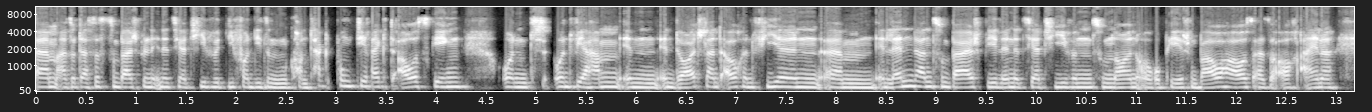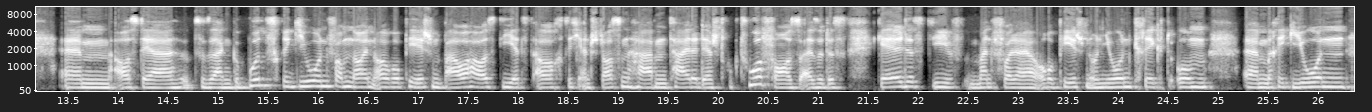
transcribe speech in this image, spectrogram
Ähm, also das ist zum Beispiel eine Initiative, die von diesem Kontaktpunkt direkt ausging. Und, und wir haben in, in Deutschland auch in vielen ähm, in Ländern zum Beispiel Initiativen zum neuen europäischen Bauhaus, also auch eine ähm, aus der sozusagen Geburtsregion vom neuen europäischen europäischen Bauhaus, die jetzt auch sich entschlossen haben, Teile der Strukturfonds, also des Geldes, die man von der Europäischen Union kriegt, um ähm, Regionen,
